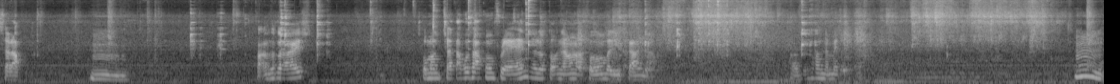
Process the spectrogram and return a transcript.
Sarap. Hmm. Paano guys? Kung mag-chat ako sa akong friend, niluto na nga ako ng balinsana. Sabi ko na met. Hmm.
